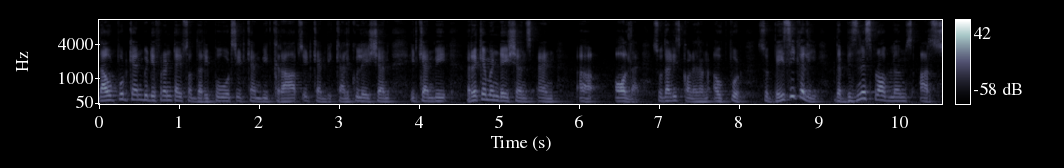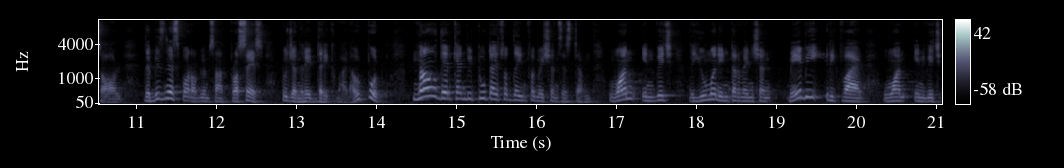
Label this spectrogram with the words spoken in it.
The output can be different types of the reports, it can be graphs, it can be calculation, it can be recommendations and uh, all that. So that is called as an output. So basically the business problems are solved, the business problems are processed to generate the required output. Now there can be two types of the information system. One in which the human intervention may be required, one in which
